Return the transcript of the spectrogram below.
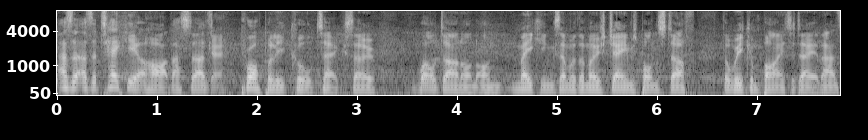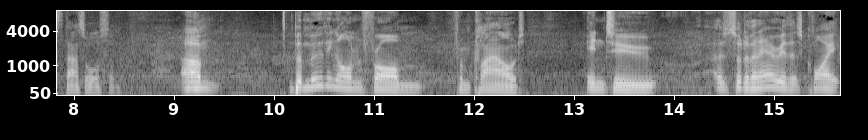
as a, as a techie at heart, that's that's Okay. properly cool tech. So, well done on, on making some of the most James Bond stuff that we can buy today. That's that's awesome. Um, but moving on from from cloud into a sort of an area that's quite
